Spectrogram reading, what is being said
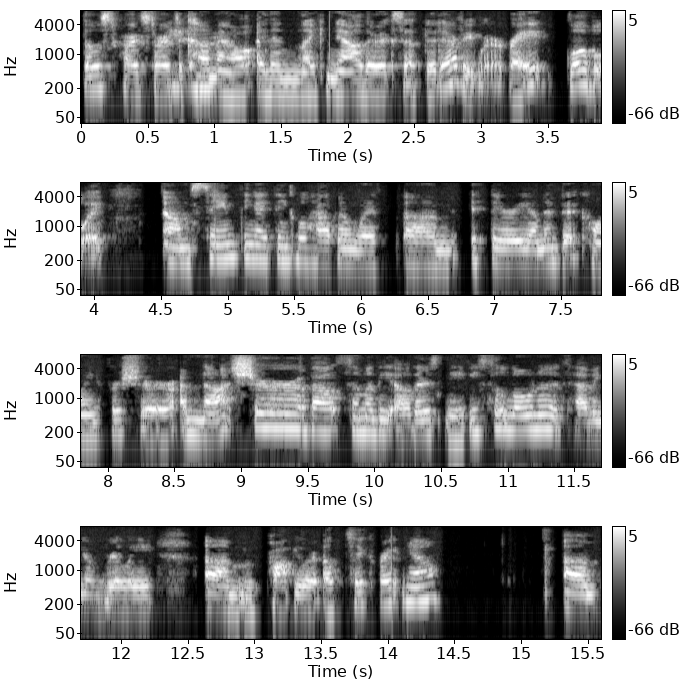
those cards started mm-hmm. to come out, and then like now they're accepted everywhere, right? Globally. Um, same thing I think will happen with um, Ethereum and Bitcoin for sure. I'm not sure about some of the others. Maybe Solana. It's having a really um, popular uptick right now. Um,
